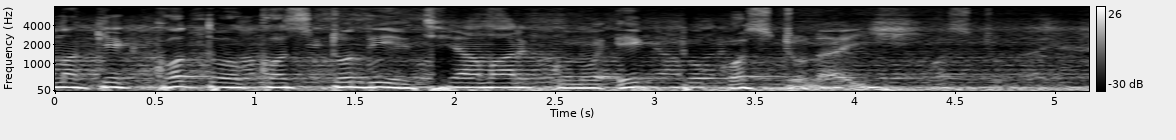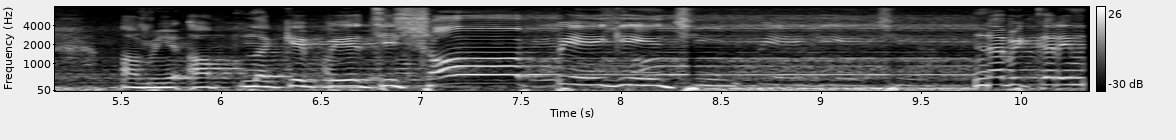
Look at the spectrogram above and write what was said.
আমাকে কত কষ্ট দিয়েছে, আমার কোনো একটু কষ্ট নাই। আমি আপনাকে পেয়েছি, সব পেয়ে গিয়েছি। নবী করিম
